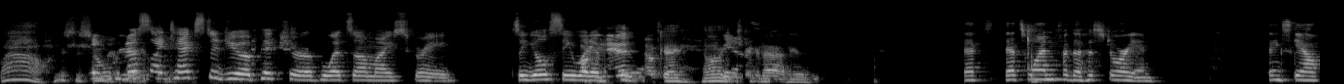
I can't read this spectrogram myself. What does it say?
Wow, this is Hey, so weird. Chris, I texted you a picture of what's on my screen. So you'll see Oh, what you it did? Okay, let me Yes. check it out here. That's, that's one for the historian. Thanks, Gail.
